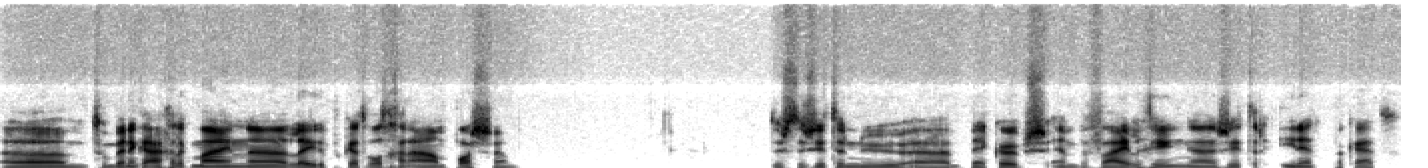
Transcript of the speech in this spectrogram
Um, toen ben ik eigenlijk mijn ledenpakket wat gaan aanpassen. Dus er zitten nu backups en beveiliging zit er in het pakket.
